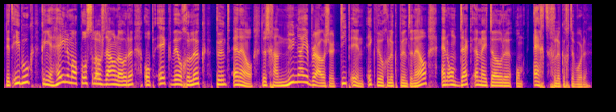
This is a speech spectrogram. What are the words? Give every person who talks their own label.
Speaker 1: Dit e-book kun je helemaal kosteloos downloaden op ikwilgeluk.nl. Dus ga nu naar je browser, typ in ikwilgeluk.nl en ontdek een methode om echt gelukkig te worden.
